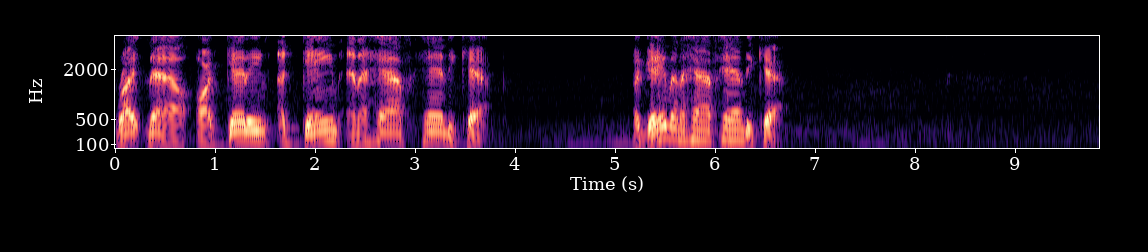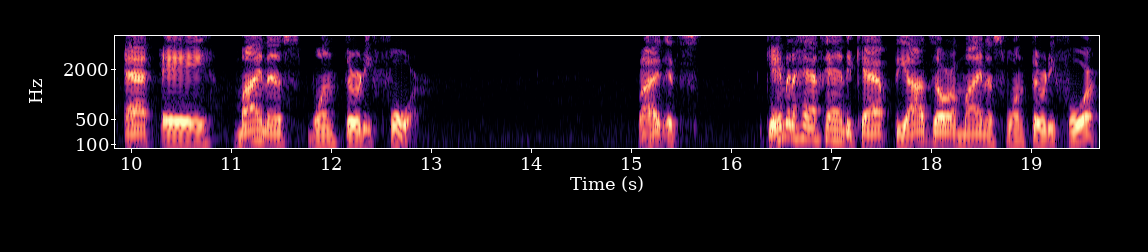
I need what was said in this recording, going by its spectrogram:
right now are getting a game and a half handicap. A game and a half handicap at a minus 134. Right? It's game and a half handicap. The odds are a minus 134.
